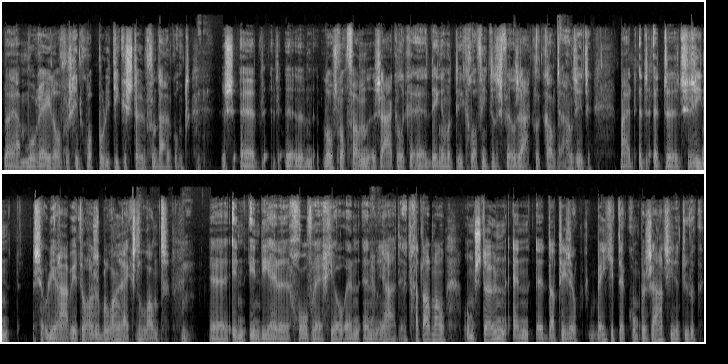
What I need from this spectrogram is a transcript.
nou ja, morele of misschien ook wel politieke steun vandaan komt. Dus eh, eh, los nog van zakelijke dingen, want ik geloof niet dat er veel zakelijke kanten aan zitten. Maar het, het, het, ze zien Saudi-Arabië toch als het belangrijkste land in, in die hele golfregio. En, en ja, het, het gaat allemaal om steun. En dat is ook een beetje ter compensatie natuurlijk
